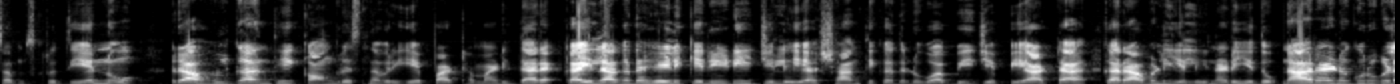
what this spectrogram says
ಸಂಸ್ಕೃತಿಯನ್ನು ರಾಹುಲ್ ಗಾಂಧಿ ಕಾಂಗ್ರೆಸ್ನವರಿಗೆ ಪಾಠ ಮಾಡಿದ್ದಾರೆ. ಕೈಲಾಗದ ಹೇಳಿಕೆ ನೀಡಿ ಜಿಲ್ಲೆಯ ಶಾಂತಿ ಕದಡುವ ಬಿಜೆಪಿ ಆಟ ಕರಾವಳಿಯಲ್ಲಿ ನಡೆಯದು. ನಾರಾಯಣಗುರುಗಳ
